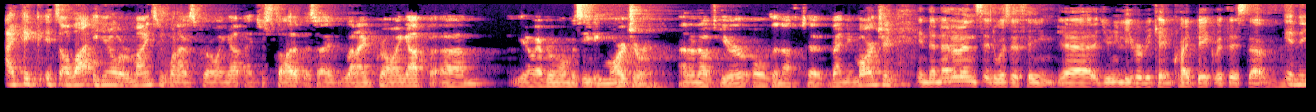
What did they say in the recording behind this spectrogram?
I think it's a lot, you know, it reminds me when I was growing up, I just thought of this. I, when I growing up, um, you know, everyone was eating margarine. I don't know if you're old enough to, I mean, margarine. In the Netherlands, it was a thing. Yeah. Unilever became quite big with this stuff. In the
